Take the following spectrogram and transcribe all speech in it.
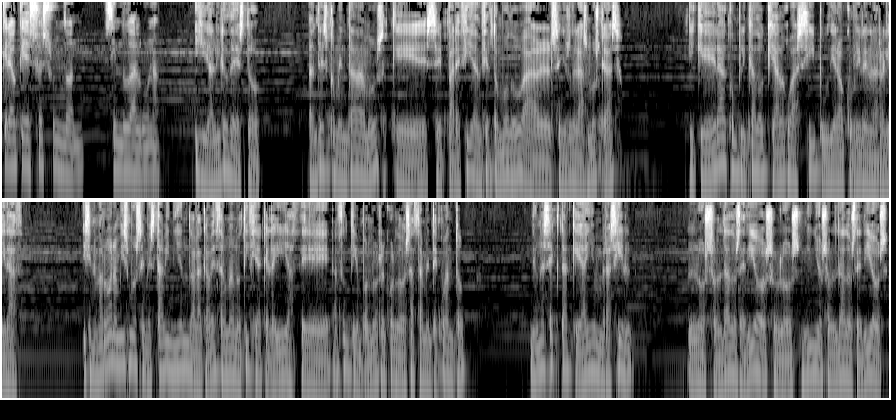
creo que eso es un don, sin duda alguna. Y al hilo de esto, antes comentábamos que se parecía en cierto modo al Señor de las Moscas y que era complicado que algo así pudiera ocurrir en la realidad. Y sin embargo ahora mismo se me está viniendo a la cabeza una noticia que leí hace, hace un tiempo, no recuerdo exactamente cuánto, de una secta que hay en Brasil, los soldados de Dios o los niños soldados de Dios,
